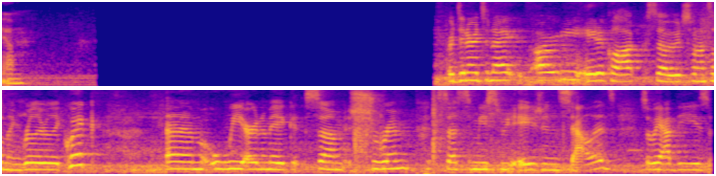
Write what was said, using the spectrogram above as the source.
Yum. For dinner tonight, it's already 8 o'clock, so we just wanted something really, really quick. Um, we are gonna make some shrimp sesame sweet Asian salads. So we have these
